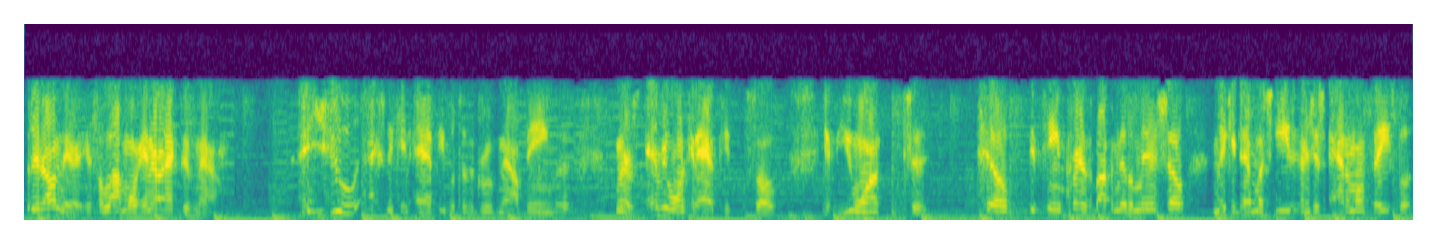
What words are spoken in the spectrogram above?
put it on there. It's a lot more interactive now. And you actually can add people to the group now, being the nurse. Everyone can add people. So if you want to tell 15 friends about the Middleman Show, make it that much easier, and just add them on Facebook.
